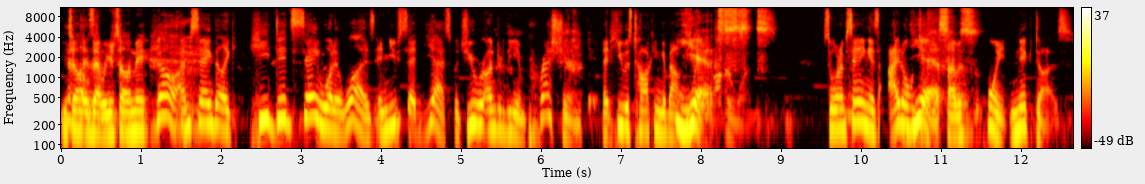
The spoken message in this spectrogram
You tell is that what you're telling me? no, I'm saying that like he did say what it was, and you said yes, but you were under the impression that he was talking about the other Yes. So what I'm saying is, I don't. Yes, I was. Point. Nick does.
